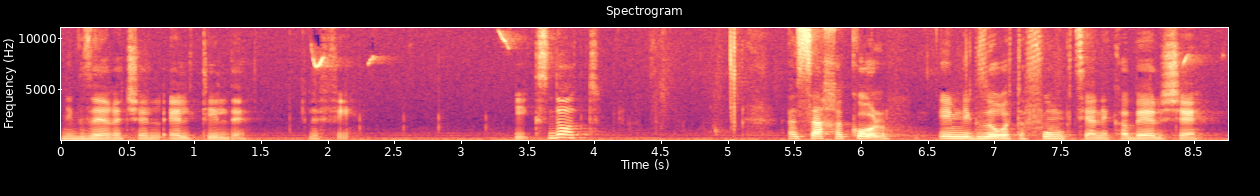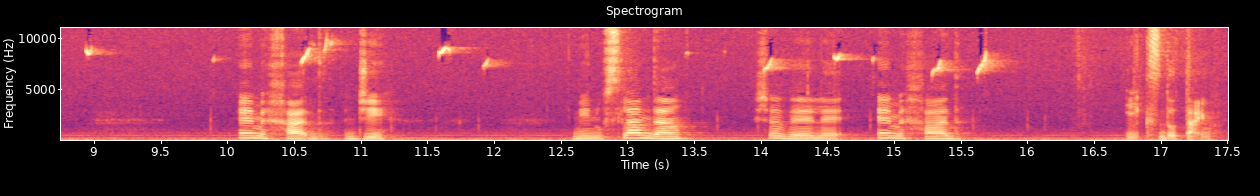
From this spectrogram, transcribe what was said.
נגזרת של L טילדה לפי x דוט. אז סך הכל, אם נגזור את הפונקציה, נקבל ש m1g מינוס למדה שווה ל-m1 x דותיים.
